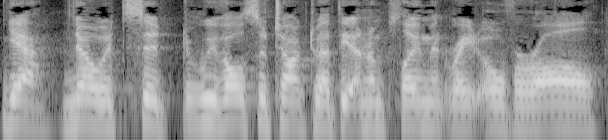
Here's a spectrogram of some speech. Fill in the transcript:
Yeah, no, it's a, we've also talked about the unemployment rate overall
